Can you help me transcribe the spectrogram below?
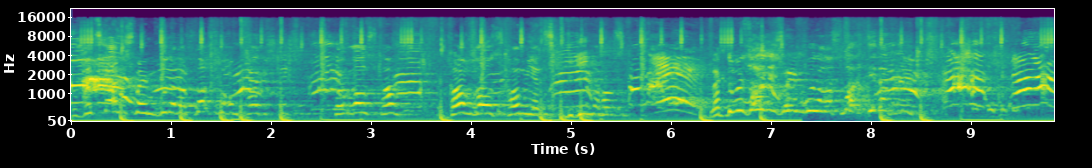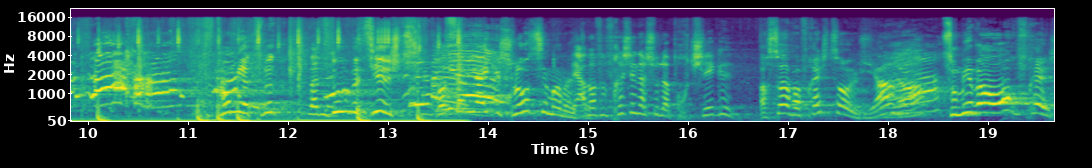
Du bist gar nicht mein Bruder, was machst du? Warum trage ich dich? Komm raus, komm! Komm raus, komm jetzt! Wir gehen nach Hause. Sag, du bist auch nicht mein Bruder, was macht ihr denn? Komm jetzt mit! Sag, du bist hier! Ich, was ist denn hier eigentlich los hier, Mann? Alter? Ja, aber für frech in der Schule, er braucht Schläge. Ach so, er war frech zu euch? Ja. Zu mir war er auch frech!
